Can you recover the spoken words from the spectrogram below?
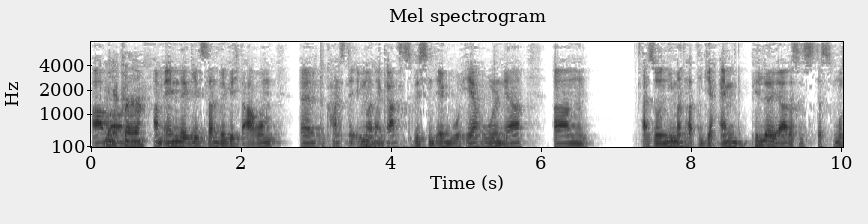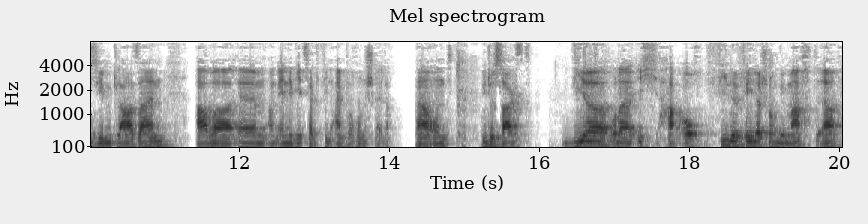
Aber ja, klar. am Ende geht es dann wirklich darum, äh, du kannst dir immer dein ganzes Wissen irgendwo herholen, ja. Ähm, also niemand hat die Geheimpille, ja, das ist, das muss jedem klar sein. Aber ähm, am Ende geht's halt viel einfacher und schneller. Ja, und wie du sagst, wir oder ich habe auch viele Fehler schon gemacht, ja,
